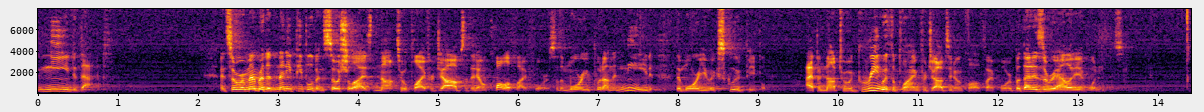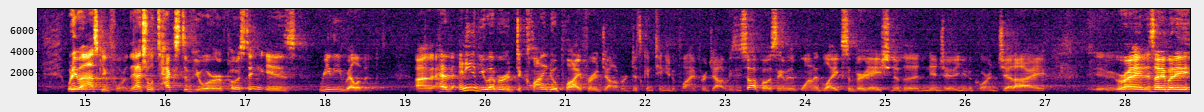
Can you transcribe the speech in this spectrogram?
need that. And so remember that many people have been socialized not to apply for jobs that they don't qualify for. So the more you put on the need, the more you exclude people. I happen not to agree with applying for jobs you don't qualify for, but that is the reality of what it is. What are you asking for? The actual text of your posting is really relevant. Uh, have any of you ever declined to apply for a job or discontinued applying for a job? Because you saw a posting that wanted like some variation of the Ninja Unicorn Jedi, right? Is anybody?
